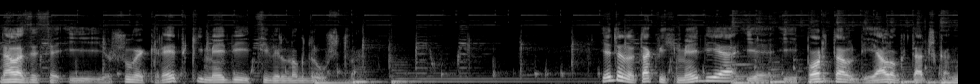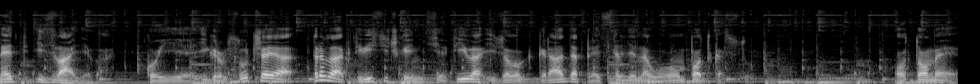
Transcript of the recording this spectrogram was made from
nalaze se i još uvek redki mediji civilnog društva. Jedan od takvih medija je i portal dialog.net iz Valjeva, koji je igrom slučaja prva aktivistička inicijativa iz ovog grada predstavljena u ovom podcastu. O tome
